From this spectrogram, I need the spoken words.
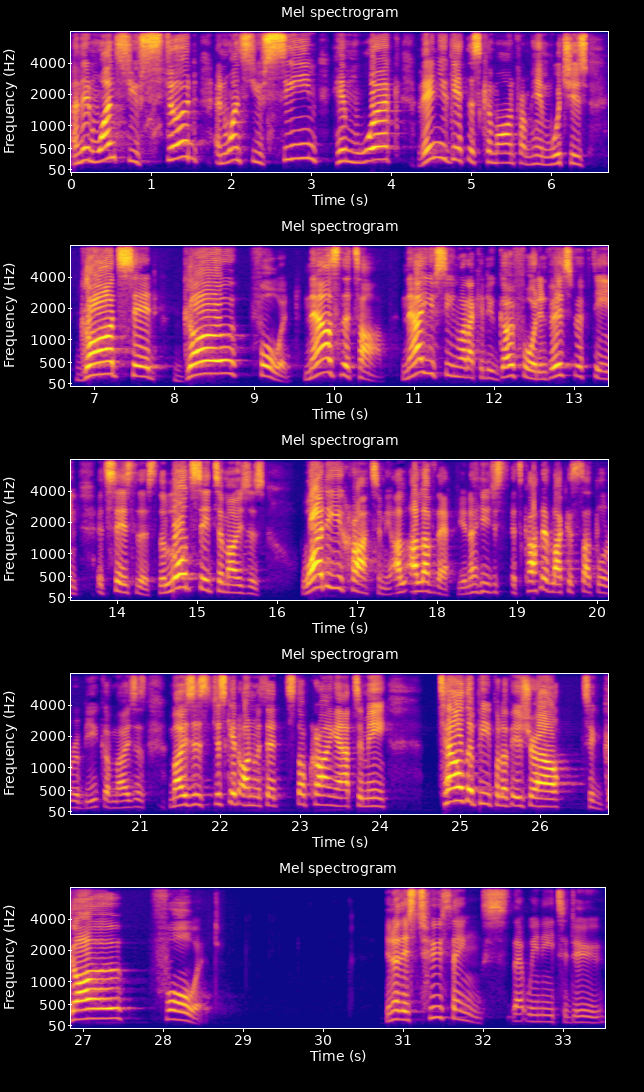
And then once you've stood and once you've seen him work, then you get this command from him, which is God said, Go forward. Now's the time. Now you've seen what I can do. Go forward. In verse 15, it says this The Lord said to Moses, Why do you cry to me? I, I love that. You know, you just it's kind of like a subtle rebuke of Moses. Moses, just get on with it. Stop crying out to me. Tell the people of Israel to go forward. You know, there's two things that we need to do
